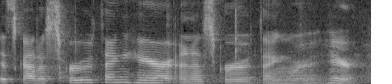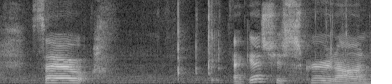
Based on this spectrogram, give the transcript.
It's got a screw thing here and a screw thing right here. So, I guess you screw it on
